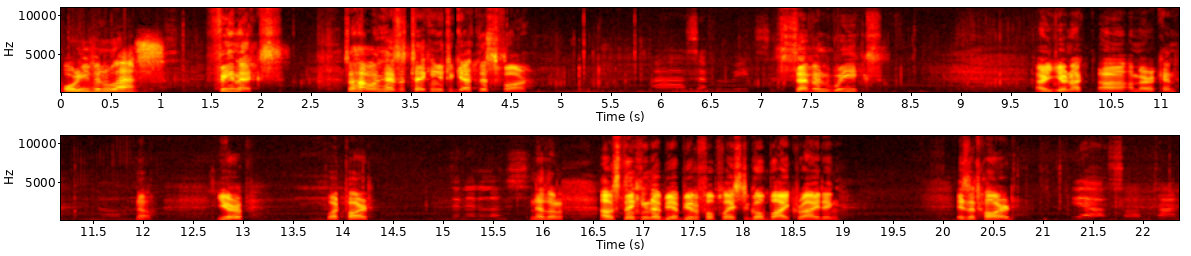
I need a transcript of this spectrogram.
or even less. Phoenix. So how long has it taken you to get this far? Uh, seven weeks. Seven weeks. Are you're not uh, American? No, No. Europe? What part? the Netherlands. Netherlands. I was thinking that'd be a beautiful place to go bike riding. Is it hard? Yeah, sometimes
